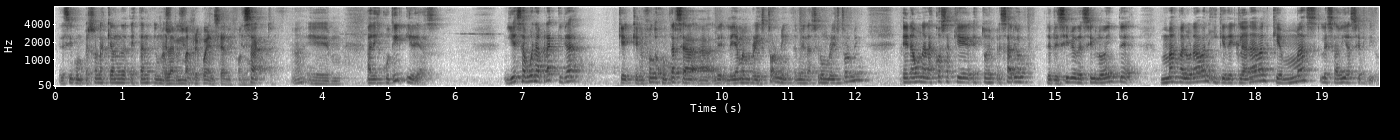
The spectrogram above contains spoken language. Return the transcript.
es decir, con personas que andan, están en una en la misma frecuencia en el fondo. Exacto, eh, a discutir ideas. Y esa buena práctica, que, que en el fondo juntarse a, a, le, le, llaman brainstorming también, hacer un brainstorming, era una de las cosas que estos empresarios de principios del siglo XX más valoraban y que declaraban que más les había servido.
